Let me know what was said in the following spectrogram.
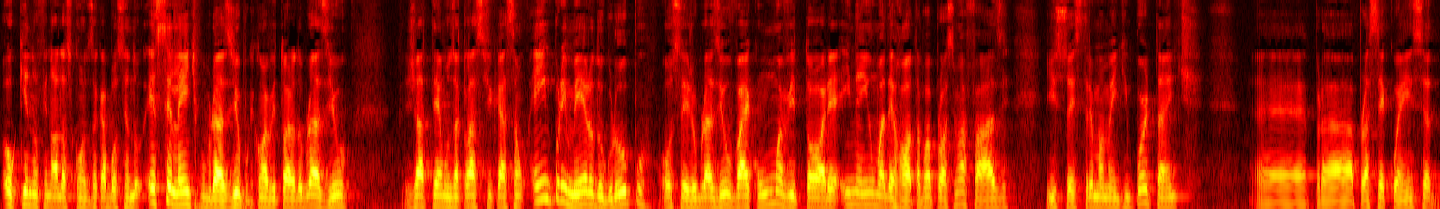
o que no final das contas acabou sendo excelente para o Brasil, porque com a vitória do Brasil já temos a classificação em primeiro do grupo, ou seja, o Brasil vai com uma vitória e nenhuma derrota para a próxima fase. Isso é extremamente importante é, para a sequência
